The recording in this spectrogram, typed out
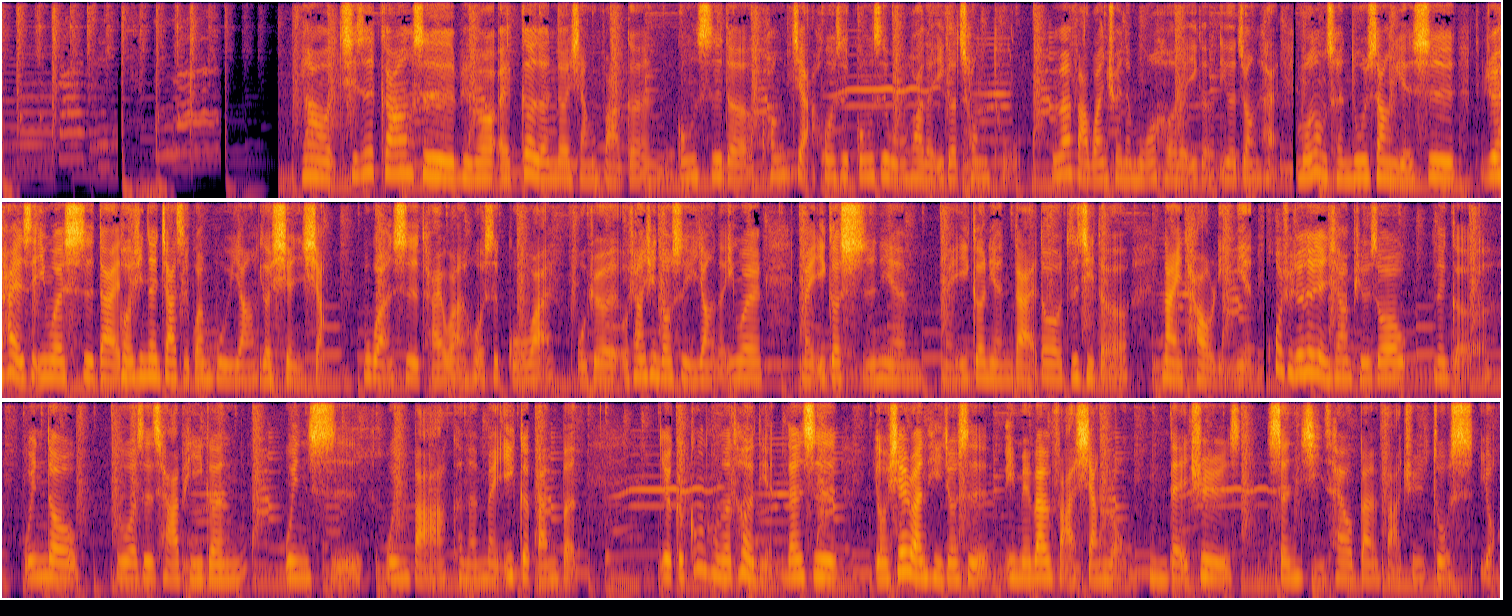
然后其实刚刚是比如说，哎，个人的想法跟公司的框架，或者是公司文化的一个冲突，没办法完全的磨合的一个一个状态。某种程度上也是，我觉得它也是因为世代核心的价值观不一样一个现象。不管是台湾或者是国外，我觉得我相信都是一样的，因为每一个十年、每一个年代都有自己的那一套理念。或许就是有点像，比如说那个 Window，如果是 x P 跟 Win 十、Win 八，可能每一个版本有个共同的特点，但是有些软体就是你没办法相容，你得去升级才有办法去做使用。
